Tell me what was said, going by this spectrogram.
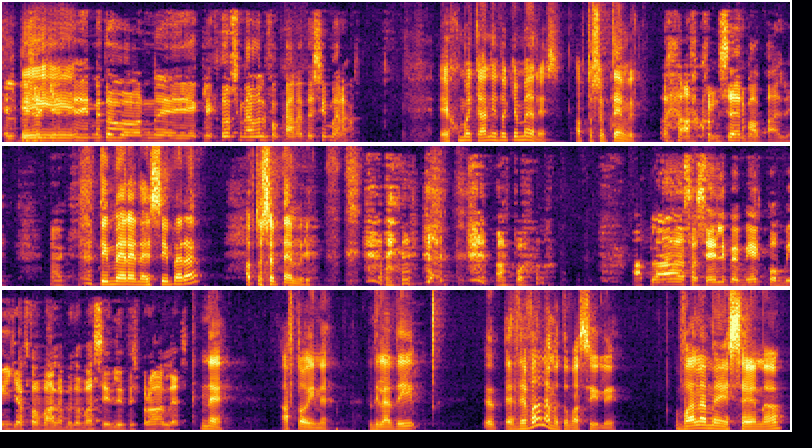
Ελπίζω Ε, και ε, με τον ε, εκλεκτό συνάδελφο κάνατε σήμερα. Έχουμε κάνει εδώ και μέρες, από το Σεπτέμβρη. Α, κονσέρβα πάλι. Εντάξει. Τι μέρα είναι σήμερα; Από το Σεπτέμβρη. από, Απλά σας έλειπε μια εκπομπή, γι' αυτό βάλαμε τον Βασίλη τις προάλλες. Ναι, αυτό είναι. Δηλαδή, ε, ε, δεν βάλαμε το Βασίλη. Βάλαμε εσένα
